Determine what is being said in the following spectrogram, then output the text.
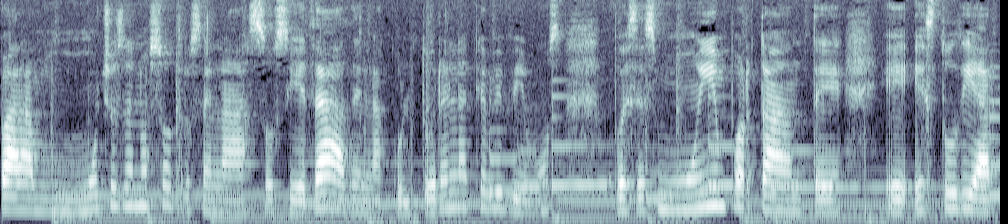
para muchos de nosotros en la sociedad, en la cultura en la que vivimos, pues es muy importante eh, estudiar,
